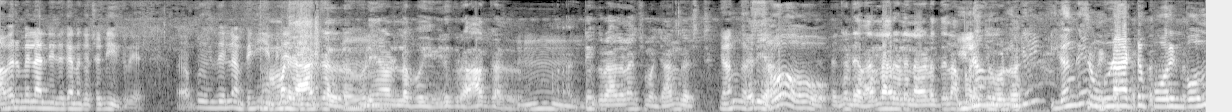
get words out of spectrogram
அவர் மேல அன்னைக்கு கணக்கு சொல்லி இருக்கிறார் அப்ப இதெல்லாம் பெரிய ஆட்கள் வெளிநாட்டுல போய் இருக்கிற ஆட்கள் ம். இருக்கிறாங்களாம் சும்மா யங்கஸ்ட். எங்களுடைய வரலாறுகள் எல்லாம் இடத்துல படிச்சு கொண்டு வர- இலங்கை இலங்கையின் உள்நாட்டு போரின் போது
